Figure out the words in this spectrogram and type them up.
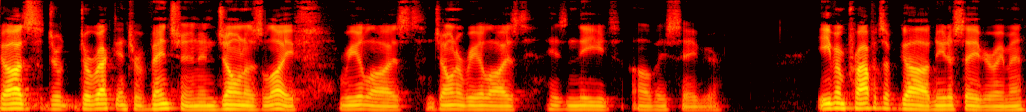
God's d- direct intervention in Jonah's life realized, Jonah realized his need of a Savior. Even prophets of God need a Savior, amen?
